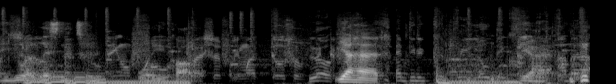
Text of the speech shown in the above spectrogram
and you are listening to What Do You Call It? You heard. Yeah. I'm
